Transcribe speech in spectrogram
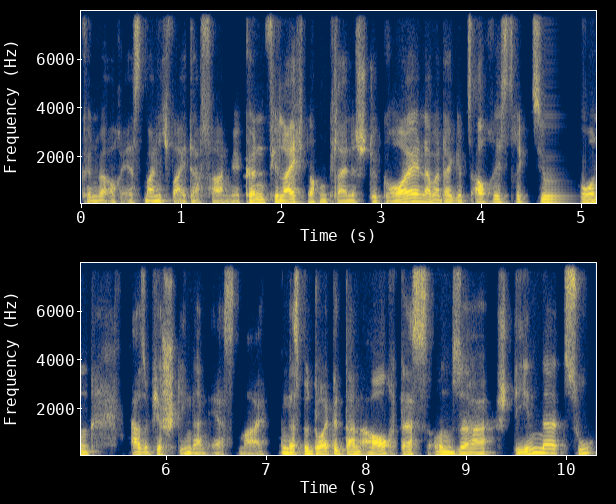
können wir auch erstmal nicht weiterfahren. Wir können vielleicht noch ein kleines Stück rollen, aber da gibt es auch Restriktionen. Also wir stehen dann erstmal. Und das bedeutet dann auch, dass unser stehender Zug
